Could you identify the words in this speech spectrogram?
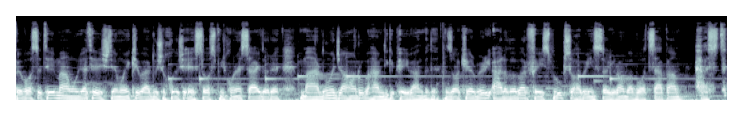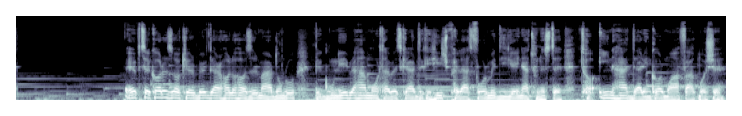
به واسطه مأموریت اجتماعی که بر دوش خودش احساس می‌کنه سعی داره مردم جهان رو به همدیگه پیوند بده. زاکربرگ علاوه بر فیسبوک صاحب اینستاگرام و واتساپ هم هست. ابتکار زاکربرگ در حال حاضر مردم رو به گونه‌ای به هم مرتبط کرده که هیچ پلتفرم دیگه ای نتونسته تا این حد در این کار موفق باشه.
